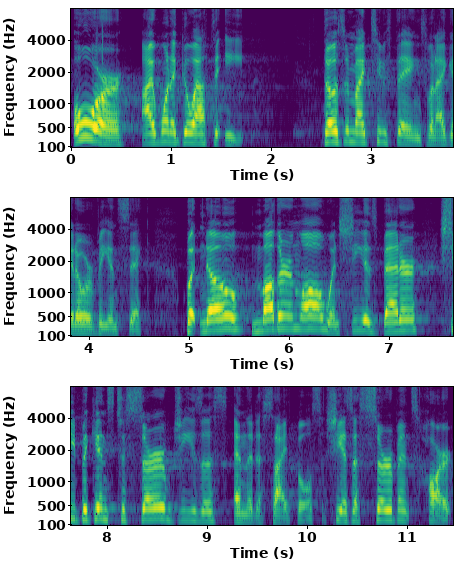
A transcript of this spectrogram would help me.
Or I want to go out to eat. Those are my two things when I get over being sick. But no, mother in law, when she is better, she begins to serve Jesus and the disciples. She has a servant's heart.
